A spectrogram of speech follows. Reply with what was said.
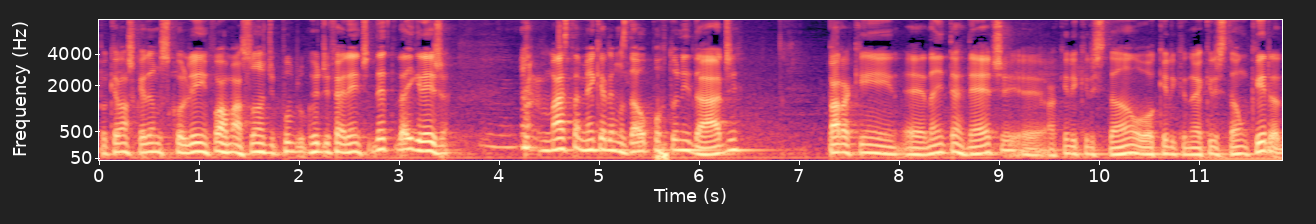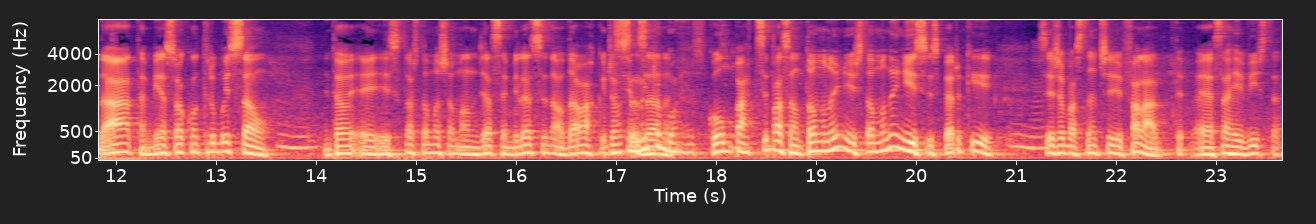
Porque nós queremos escolher informações de públicos diferentes dentro da igreja mas também queremos dar oportunidade para quem é, na internet, é, aquele cristão ou aquele que não é cristão, queira dar também a sua contribuição. Uhum. Então, é isso que nós estamos chamando de Assembleia Sinodal Arquidiocesana, com Sim. participação. Estamos no início, estamos no início, espero que uhum. seja bastante falado. Essa revista,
